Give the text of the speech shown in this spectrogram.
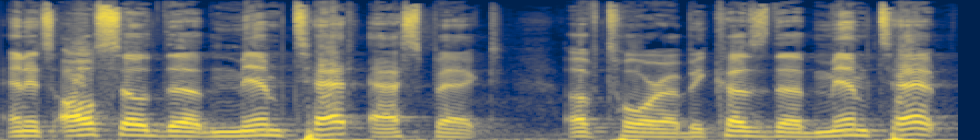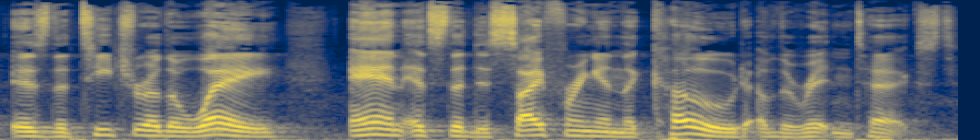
and it's also the memtet aspect of Torah because the memtet is the teacher of the way and it's the deciphering and the code of the written text.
